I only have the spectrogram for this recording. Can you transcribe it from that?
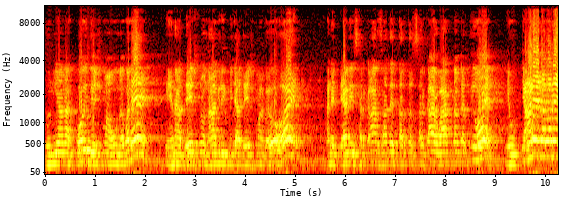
દુનિયાના કોઈ દેશમાં આવું ન બને. એના દેશનો નાગરિક બીજા દેશમાં ગયો હોય અને ત્યાંની સરકાર સાથે તરત સરકાર વાત ન કરતી હોય, એવું ક્યારે ન બને.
